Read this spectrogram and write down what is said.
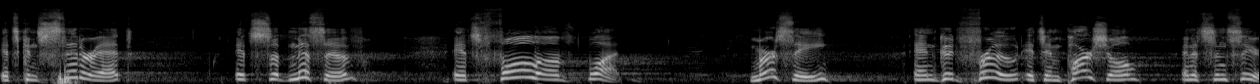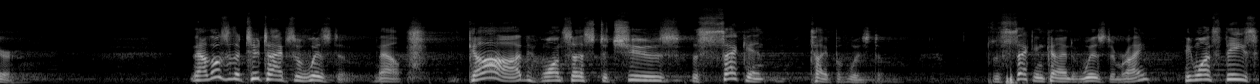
it's considerate, it's submissive, it's full of what? Mercy, Mercy and good fruit, it's impartial, and it's sincere. Now, those are the two types of wisdom. Now, God wants us to choose the second type of wisdom, the second kind of wisdom, right? He wants these,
